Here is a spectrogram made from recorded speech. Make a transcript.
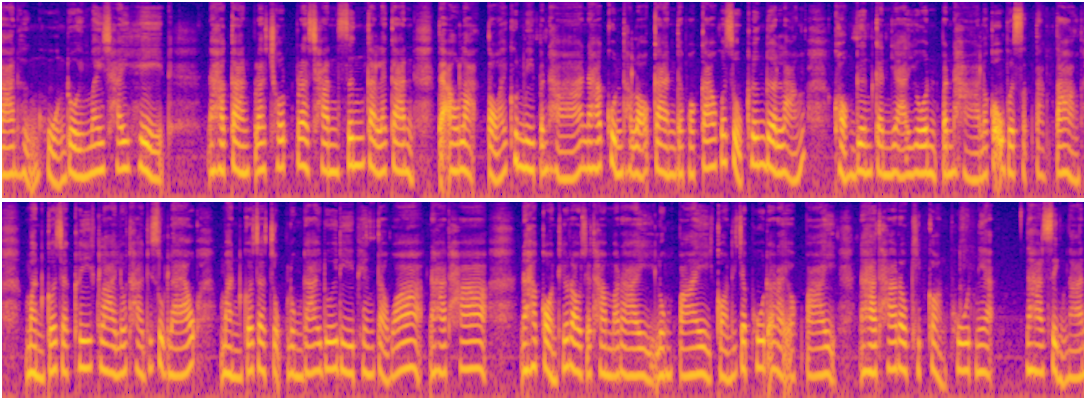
การหึงหวงโดยไม่ใช่เหตุ นะคะการประชดประชันซึ่งกันและกัน แต่เอาละต่อให้คุณมีปัญหานะคะคุณทะเลาะกัน แต่พอก้าวเข้าสู่ครึ่งเดือนหลังของเดือนกันยายนปัญหาแล้วก็อุปสรรคต่างๆ มันก็จะคลี่คลายแล้วท้ายที่สุดแล้ว มันก็จะจบลงได้ด้วยดี เพียงแต่ว่านะคะถ้านะคะก่อนที่เราจะทำอะไรลงไป ก่อนที่จะพูดอะไรออกไปนะคะถ้าเราคิดก่อนพูดเนี่ย นะคะสิ่งนั้น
